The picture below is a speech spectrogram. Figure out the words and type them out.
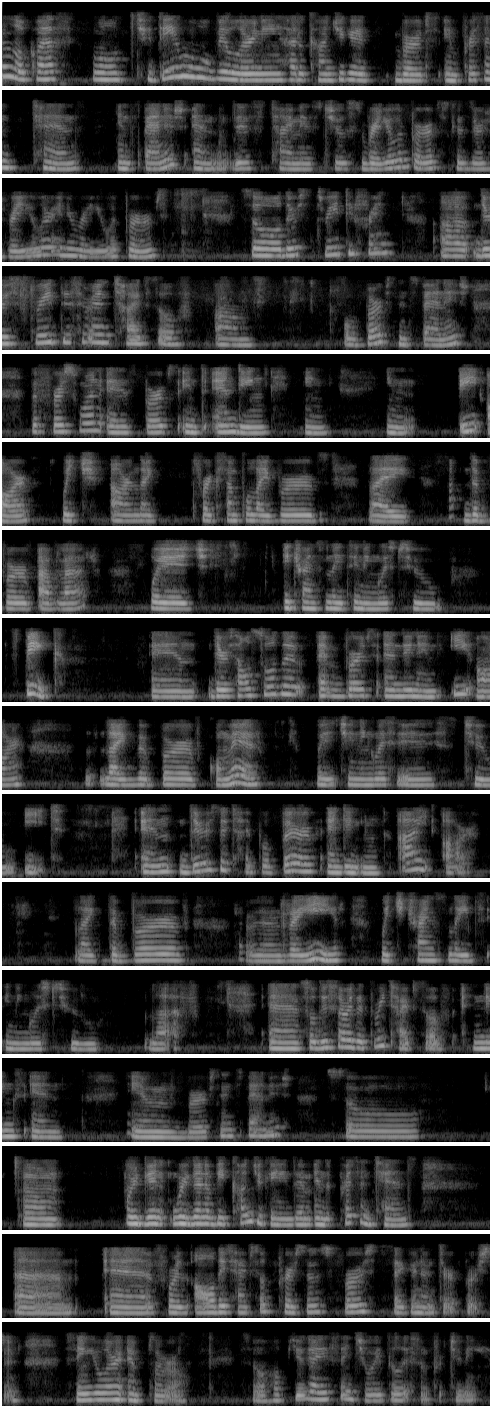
Hello class. Well, today we will be learning how to conjugate verbs in present tense in Spanish and this time is just regular verbs because there's regular and irregular verbs. So there's three different uh, there's three different types of um, of verbs in Spanish. The first one is verbs in ending in in AR, which are like for example like verbs like the verb hablar, which it translates in English to speak. And there's also the uh, verbs ending in er, like the verb comer, which in English is to eat. And there's a type of verb ending in ir, like the verb uh, reír, which translates in English to laugh. And so these are the three types of endings in in verbs in Spanish. So um, we're gonna we're gonna be conjugating them in the present tense um, for all the types of persons, first, second, and third person, singular and plural. So hope you guys enjoyed the lesson for today.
